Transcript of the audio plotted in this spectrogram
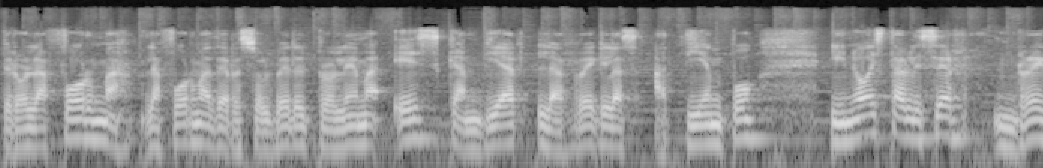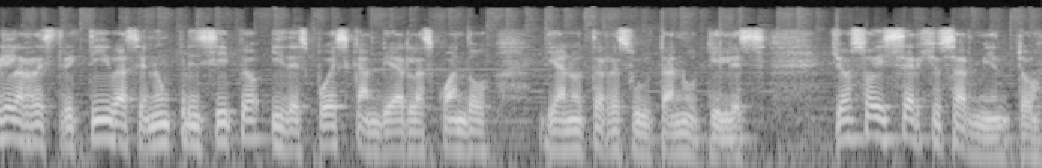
pero la forma, la forma de resolver el problema es cambiar las reglas a tiempo y no establecer reglas restrictivas en un principio y después cambiarlas cuando ya no te resultan útiles. Yo soy Sergio Sarmiento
